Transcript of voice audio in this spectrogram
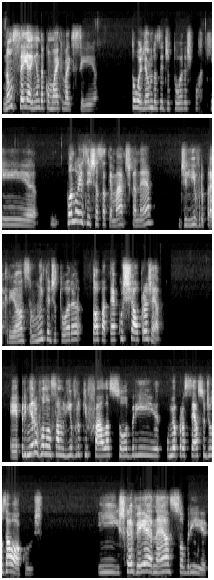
Não sei ainda como é que vai ser. Estou olhando as editoras porque quando existe essa temática, né, de livro para criança, muita editora topa até custear o projeto. É, primeiro, eu vou lançar um livro que fala sobre o meu processo de usar óculos e escrever, né, sobre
